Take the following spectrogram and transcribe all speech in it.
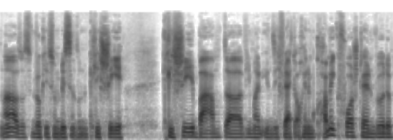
also ist wirklich so ein bisschen so ein Klischee, Klischee-Beamter, wie man ihn sich vielleicht auch in einem Comic vorstellen würde.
